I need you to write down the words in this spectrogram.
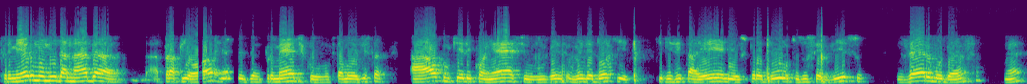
Primeiro, não muda nada para pior, né? para o médico, o oftalmologista, a álcool que ele conhece, o vendedor que, que visita ele, os produtos, o serviço, zero mudança, né?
